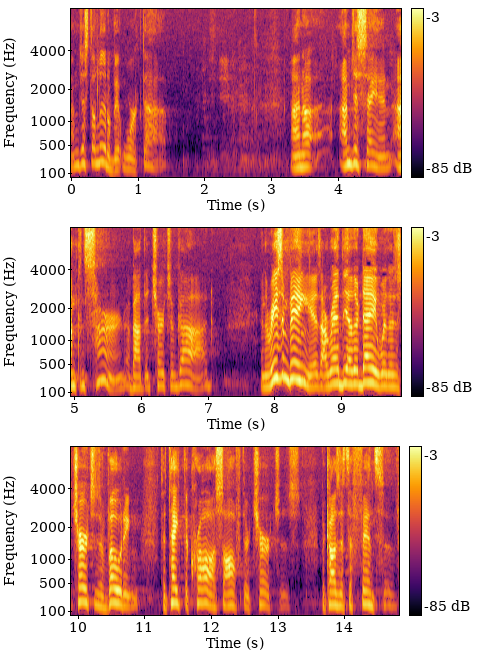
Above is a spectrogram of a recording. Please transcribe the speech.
I'm just a little bit worked up. I know I'm just saying, I'm concerned about the church of God. And the reason being is, I read the other day where there's churches voting to take the cross off their churches because it's offensive.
